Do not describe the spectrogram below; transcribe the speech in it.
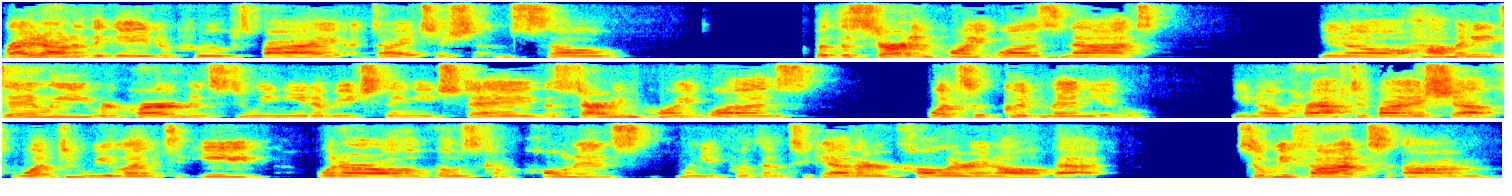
right out of the gate approved by dietitians. So, but the starting point was not, you know, how many daily requirements do we need of each thing each day? The starting point was, what's a good menu? You know, crafted by a chef. What do we like to eat? What are all of those components when you put them together, color and all of that. So we thought um,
